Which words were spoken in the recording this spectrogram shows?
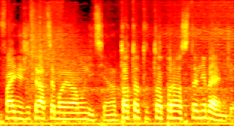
Fajnie, że tracę moją amunicję. No to to to, to proste nie będzie.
